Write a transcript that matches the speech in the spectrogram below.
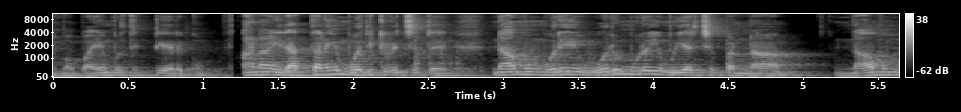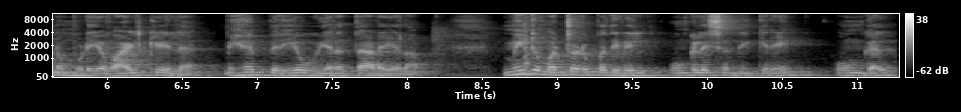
நம்ம பயமுறுத்திக்கிட்டே இருக்கும். ஆனால் இது அத்தனையும் ஒதுக்கி வச்சுட்டு நாம் ஒரே ஒரு முறை முயற்சி பண்ணால் நாமும் நம்முடைய வாழ்க்கையில் மிகப்பெரிய உயரத்தை அடையலாம். மீண்டும் மற்றொரு பதிவில் உங்களை சந்திக்கிறேன். உங்கள்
